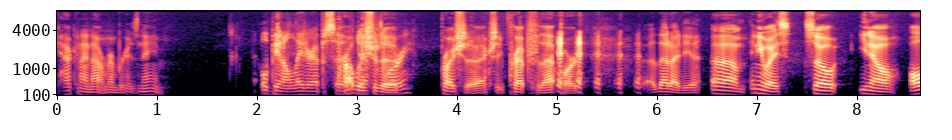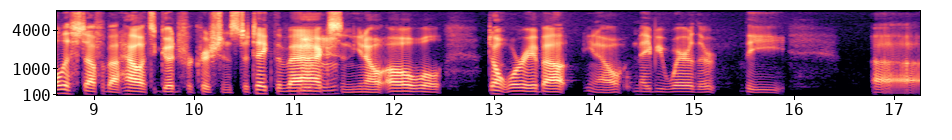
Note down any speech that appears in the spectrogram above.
How can I not remember his name? That will be on a later episode. Probably shoulda- Probably should have actually prepped for that part, uh, that idea. Um, anyways, so you know all this stuff about how it's good for Christians to take the vax, and you know, oh well, don't worry about you know maybe where the the uh,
